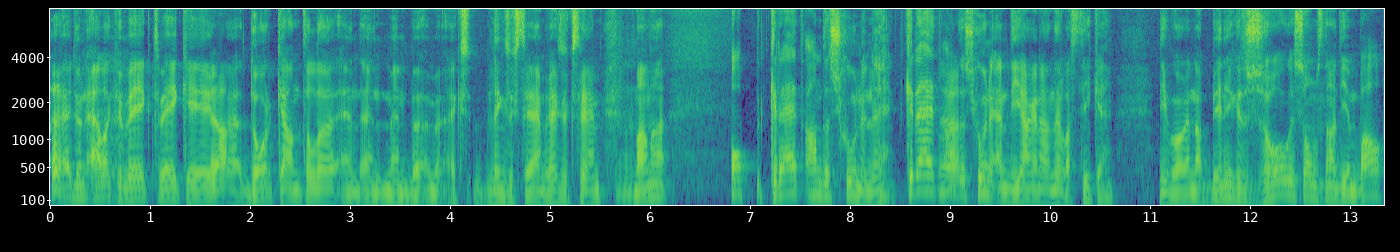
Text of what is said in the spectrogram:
wij doen elke week twee keer uh, doorkantelen en, en mijn linksextreem, rechtsextreem. Mm. Mannen, op krijt aan de schoenen. Hè. Krijt aan de schoenen. En die hangen aan elastiek. Hè. Die worden naar binnen gezogen soms naar die bal.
